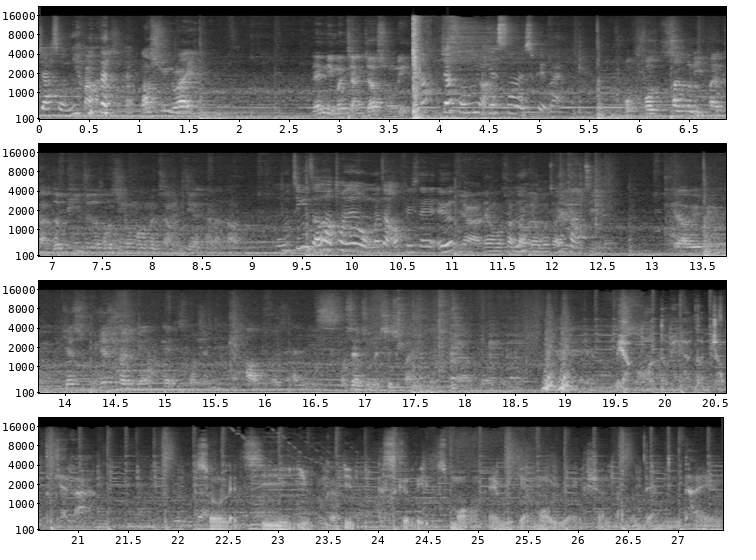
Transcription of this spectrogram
Just only. Last week, right? Then 你们讲 just only. Just only. 上个礼拜赶着批这个东西，用慢慢讲，你今天看得到。我们今天早上突然间我们在 office 那，哎呦，Yeah, then 我们看到，then 我们才记得。Okay, we, we, we just we just try to get, get this portion out first at least. 我现在出门四十八分。不要跟我 doing a good job together. So let's see if it escalates more and we get more reaction. And then in time,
